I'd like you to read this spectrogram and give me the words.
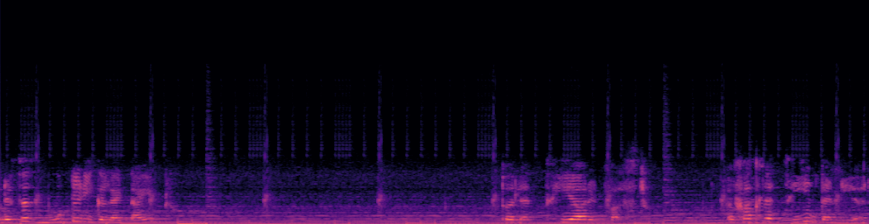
So this is booted eagle I. So let's hear it first. So first let's see it then hear.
